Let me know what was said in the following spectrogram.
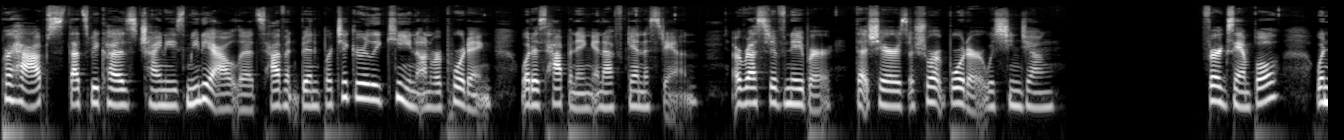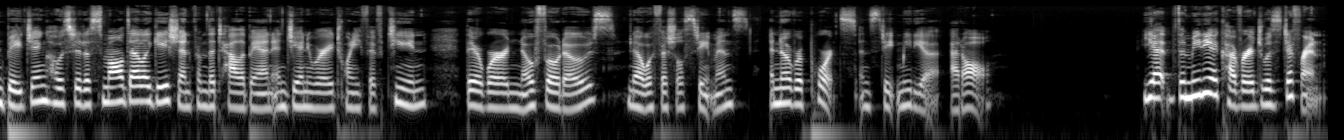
Perhaps that's because Chinese media outlets haven't been particularly keen on reporting what is happening in Afghanistan, a restive neighbor that shares a short border with Xinjiang. For example, when Beijing hosted a small delegation from the Taliban in January 2015, there were no photos, no official statements, and no reports in state media at all. Yet the media coverage was different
